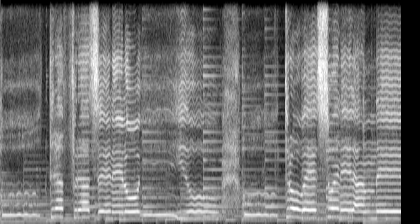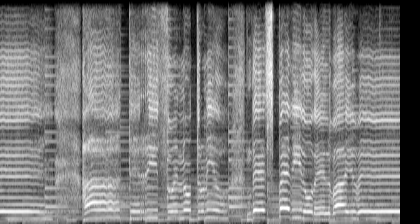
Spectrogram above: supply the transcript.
Otra frase en el oído, otro beso en el ande. Aterrizo en otro nido, despedido del baile.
